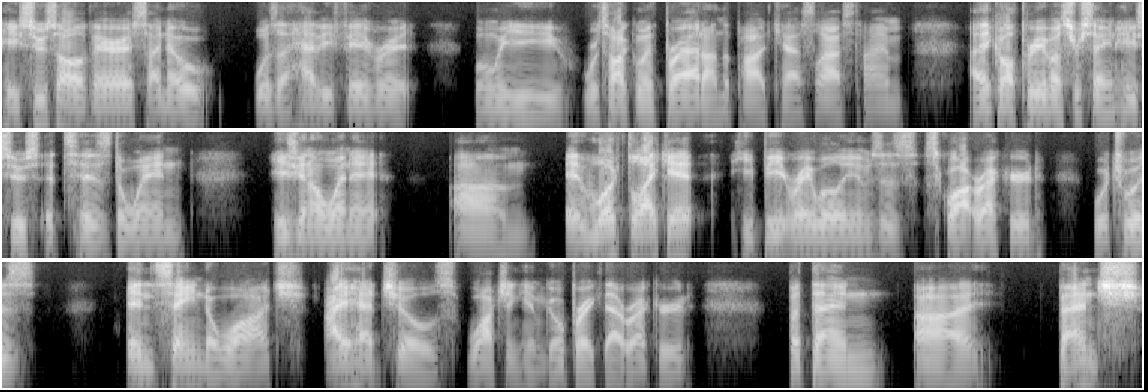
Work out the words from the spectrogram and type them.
Jesus Olivares, I know, was a heavy favorite when we were talking with Brad on the podcast last time. I think all three of us were saying Jesus, it's his to win. He's gonna win it. Um, it looked like it. He beat Ray Williams's squat record, which was insane to watch. I had chills watching him go break that record. But then uh, bench,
